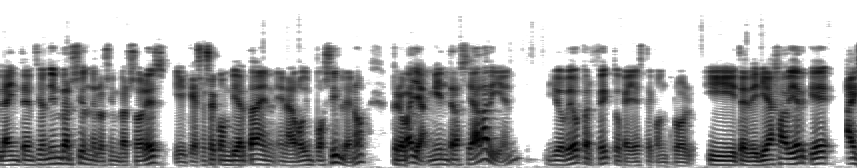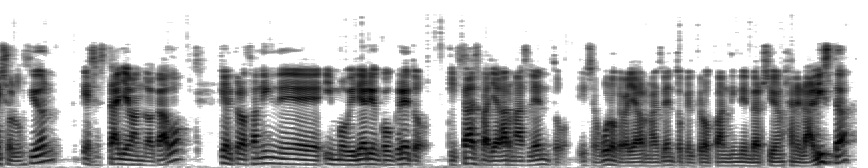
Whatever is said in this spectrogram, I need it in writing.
la intención de inversión de los inversores y que eso se convierta en, algo imposible, ¿no? Pero vaya, mientras se haga bien, yo veo perfecto que haya este control. Y te diría, Javier, que hay solución, que se está llevando a cabo, que el crowdfunding de inmobiliario en concreto quizás va a llegar más lento, y seguro que va a llegar más lento que el crowdfunding de inversión generalista,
